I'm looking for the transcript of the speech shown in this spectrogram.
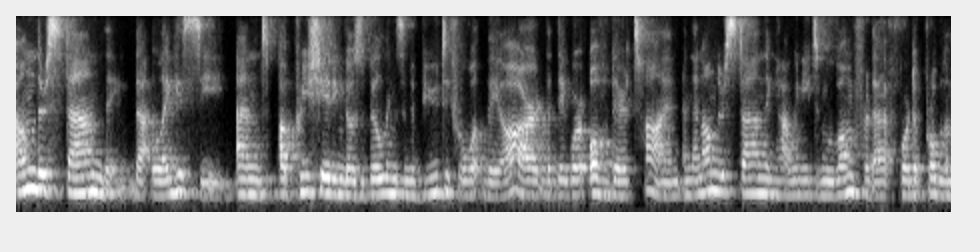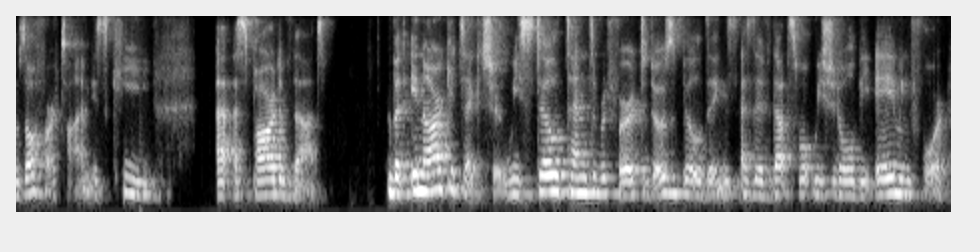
understanding that legacy and appreciating those buildings and the beauty for what they are, that they were of their time, and then understanding how we need to move on for that for the problems of our time is key uh, as part of that. But in architecture, we still tend to refer to those buildings as if that's what we should all be aiming for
